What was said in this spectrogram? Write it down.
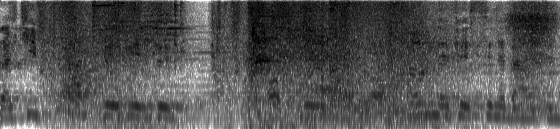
Rakip katledildi. Son nefesini verdin.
